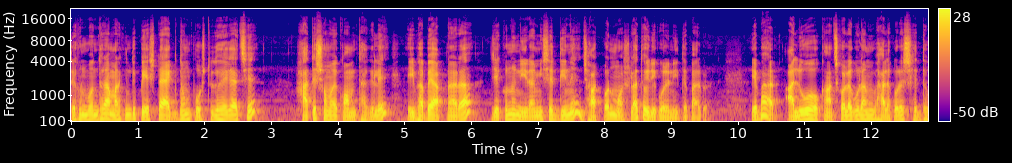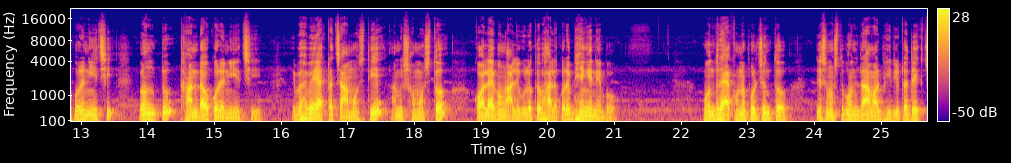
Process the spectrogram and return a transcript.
দেখুন বন্ধুরা, আমার কিন্তু পেস্টটা একদম প্রস্তুত হয়ে গেছে। হাতে সময় কম থাকলে এইভাবে আপনারা যে কোনো নিরামিষের দিনে ঝটপট মশলা তৈরি করে নিতে পারবেন। এবার আলু ও কাঁচকলাগুলো আমি ভালো করে সেদ্ধ করে নিয়েছি এবং একটু ঠান্ডাও করে নিয়েছি। এভাবে একটা চামচ দিয়ে আমি সমস্ত কলা এবং আলুগুলোকে ভালো করে ভেঙে নেব। বন্ধুরা এখনও পর্যন্ত যে সমস্ত বন্ধুরা আমার ভিডিওটা দেখছ,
